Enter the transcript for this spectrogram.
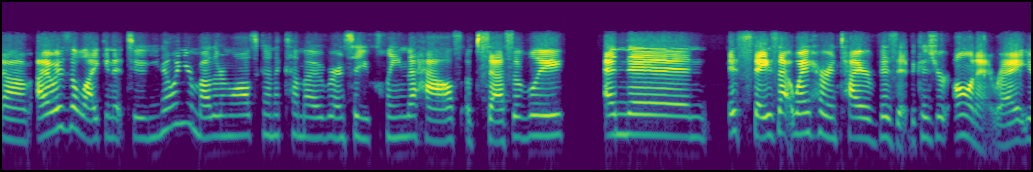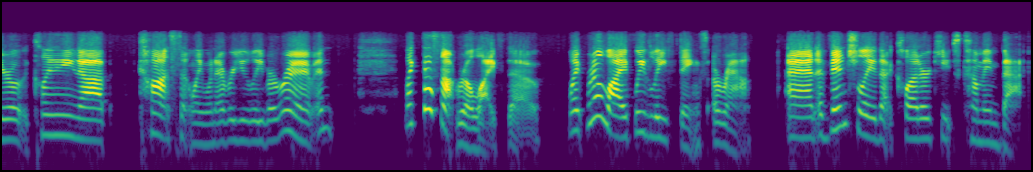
Um, I always liken it to, you know, when your mother in law is going to come over and so you clean the house obsessively and then it stays that way her entire visit because you're on it, right? You're cleaning up constantly whenever you leave a room. And like, that's not real life though. Like, real life, we leave things around. And eventually that clutter keeps coming back.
